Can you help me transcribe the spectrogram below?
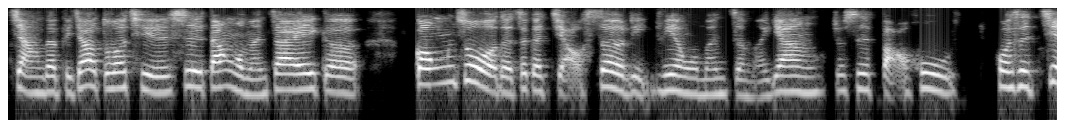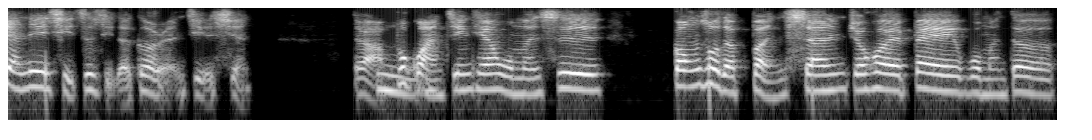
讲的比较多，其实是当我们在一个工作的这个角色里面，我们怎么样就是保护。或是建立起自己的个人界限，对吧？不管今天我们是工作的本身就会被我们的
